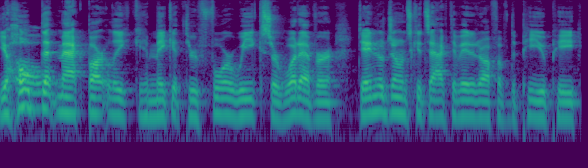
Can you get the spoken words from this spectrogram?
You hope Oh. that Matt Barkley can make it through four weeks or whatever. Daniel Jones gets activated off of the PUP.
